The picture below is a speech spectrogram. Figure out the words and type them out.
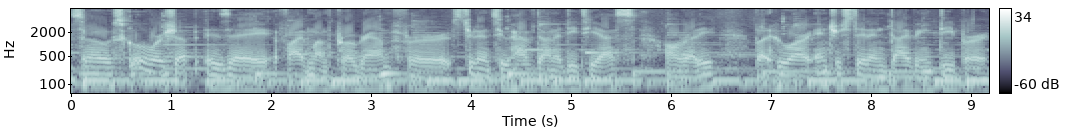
So, School of Worship is a five month program for students who have done a DTS already, but who are interested in diving deeper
